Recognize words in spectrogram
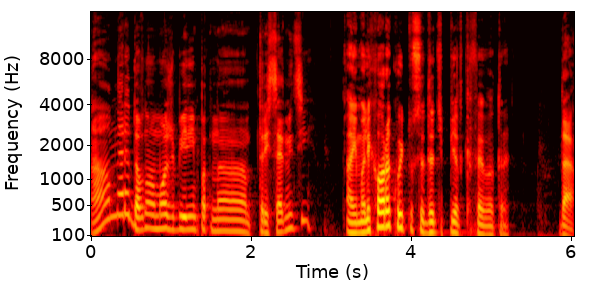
А, не редовно, но може би един път на 3 седмици. А има ли хора, които седят и пият кафе вътре? Да.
